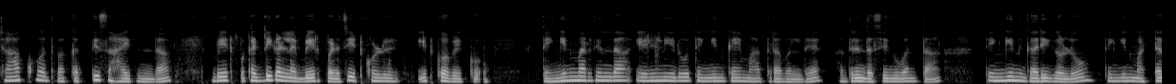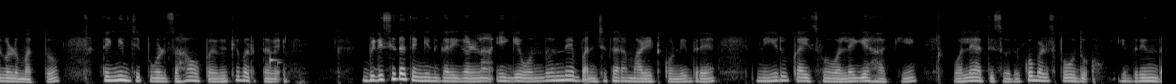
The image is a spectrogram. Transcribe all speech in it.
ಚಾಕು ಅಥವಾ ಕತ್ತಿ ಸಹಾಯದಿಂದ ಬೇರ್ ಕಡ್ಡಿಗಳನ್ನ ಬೇರ್ಪಡಿಸಿ ಇಟ್ಕೊಳ್ಳಿ ಇಟ್ಕೋಬೇಕು. ತೆಂಗಿನ ಮರದಿಂದ ಎಳ್ನೀರು ತೆಂಗಿನಕಾಯಿ ಮಾತ್ರವಲ್ಲದೆ ಅದರಿಂದ ಸಿಗುವಂಥ ತೆಂಗಿನ ಗರಿಗಳು, ತೆಂಗಿನ ಮಟ್ಟಗಳು ಮತ್ತು ತೆಂಗಿನ ಚಿಪ್ಪುಗಳು ಸಹ ಉಪಯೋಗಕ್ಕೆ ಬರ್ತವೆ. ಬಿಡಿಸಿದ ತೆಂಗಿನ ಗರಿಗಳನ್ನ ಹೀಗೆ ಒಂದೊಂದೇ ಬಂಚು ಥರ ಮಾಡಿಟ್ಕೊಂಡಿದ್ರೆ ನೀರು ಕಾಯಿಸುವ ಒಲೆಗೆ ಹಾಕಿ ಒಲೆ ಹತ್ತಿಸೋದಕ್ಕೂ ಬಳಸ್ಬೋದು. ಇದರಿಂದ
